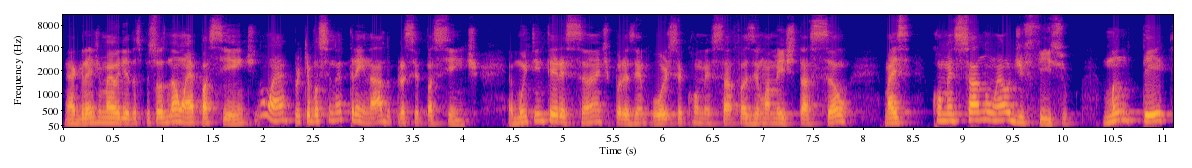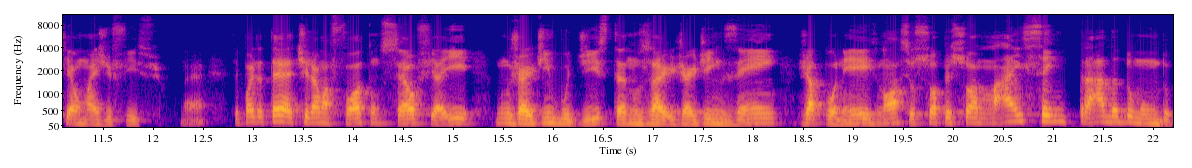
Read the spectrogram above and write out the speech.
Né? A grande maioria das pessoas não é paciente. Não é, porque você não é treinado para ser paciente. É muito interessante, por exemplo, hoje você começar a fazer uma meditação, mas começar não é o difícil, manter que é o mais difícil. Né? Você pode até tirar uma foto, um selfie aí, num jardim budista, no jardim zen, japonês. Nossa, eu sou a pessoa mais centrada do mundo.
